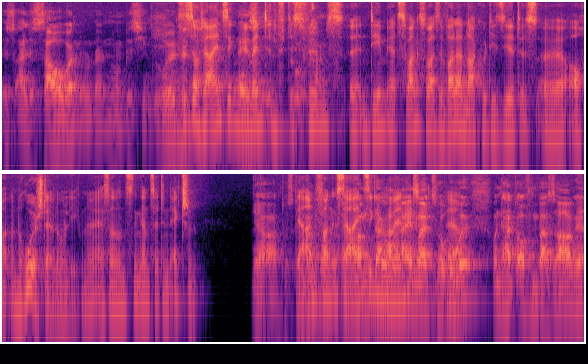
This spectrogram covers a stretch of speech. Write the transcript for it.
ist alles sauber, nur, nur ein bisschen gerötet. Das ist auch der einzige Moment des. Films, äh, in dem er zwangsweise, weil er narkotisiert ist, äh, auch in Ruhestellung liegt. Ne? Er ist ansonsten die ganze Zeit in Action. Ja, das Der Anfang ist der er einzige kommt Moment. einmal zur Ruhe ja. und hat offenbar Sorge.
